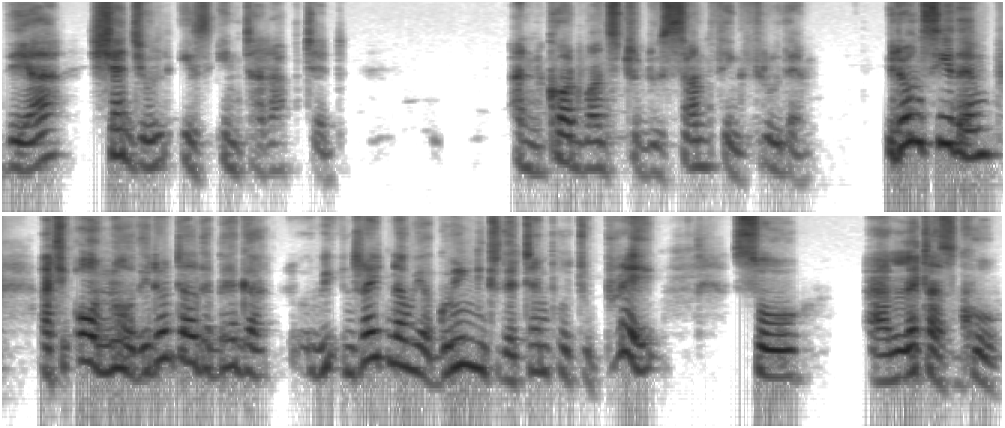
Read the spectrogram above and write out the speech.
Their schedule is interrupted. And God wants to do something through them. You don't see them at, oh no, they don't tell the beggar, we, right now we are going into the temple to pray, so uh, let us go.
